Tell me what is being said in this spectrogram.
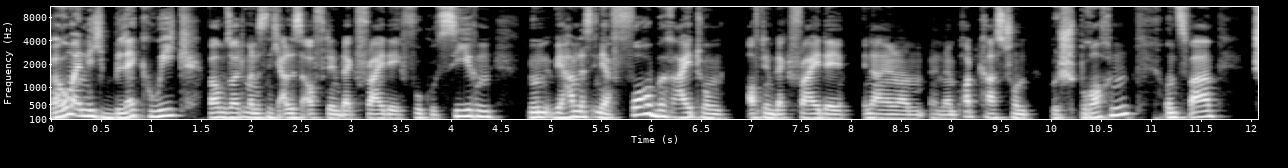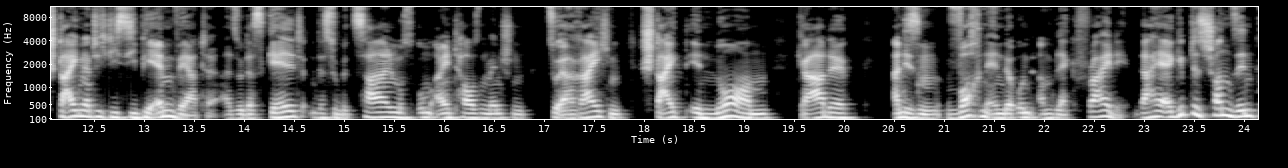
Warum eigentlich Black Week? Warum sollte man das nicht alles auf den Black Friday fokussieren? Nun, wir haben das in der Vorbereitung auf den Black Friday in einem, in einem Podcast schon besprochen. Und zwar steigen natürlich die CPM-Werte, also das Geld, das du bezahlen musst, um 1000 Menschen zu erreichen, steigt enorm, gerade an diesem Wochenende und am Black Friday. Daher ergibt es schon Sinn,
